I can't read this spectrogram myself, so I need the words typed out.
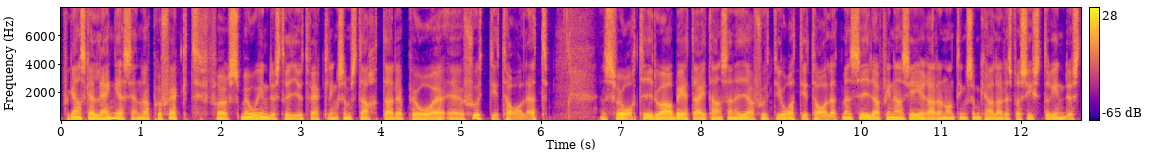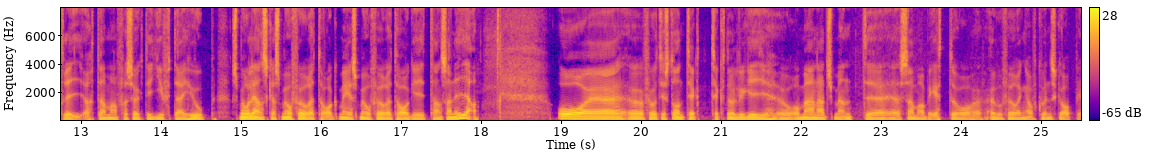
för ganska länge sedan. Det var projekt för småindustriutveckling som startade på 70-talet en svår tid att arbeta i Tanzania 70 och 80-talet. Men Sida finansierade någonting som kallades för systerindustrier där man försökte gifta ihop småländska småföretag med småföretag i Tanzania och eh, få till stånd te teknologi och management, eh, samarbete och överföring av kunskap i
